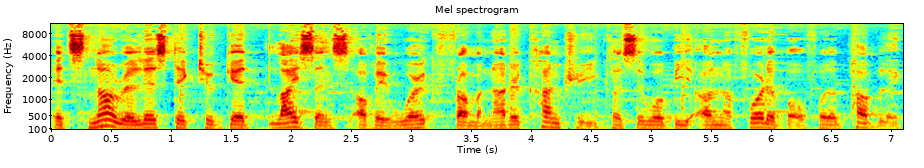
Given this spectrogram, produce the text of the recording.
it's not realistic to get license of a work from another country because it will be unaffordable for the public.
